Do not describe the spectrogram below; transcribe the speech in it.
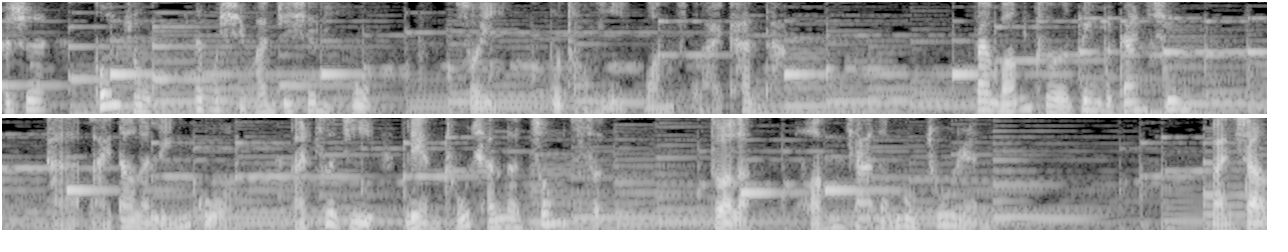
可是公主却不喜欢这些礼物，所以不同意王子来看她。但王子并不甘心，他来到了邻国，把自己脸涂成了棕色，做了皇家的牧猪人。晚上，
